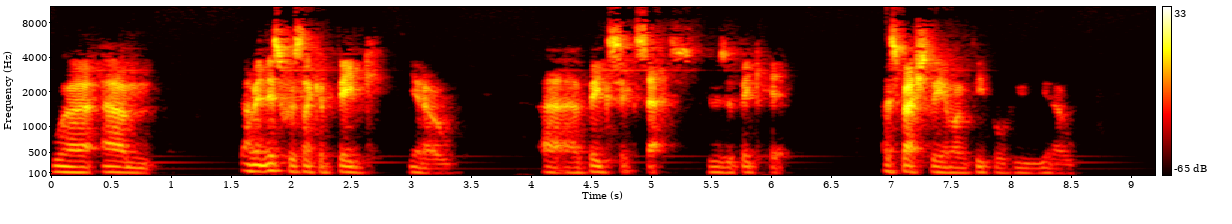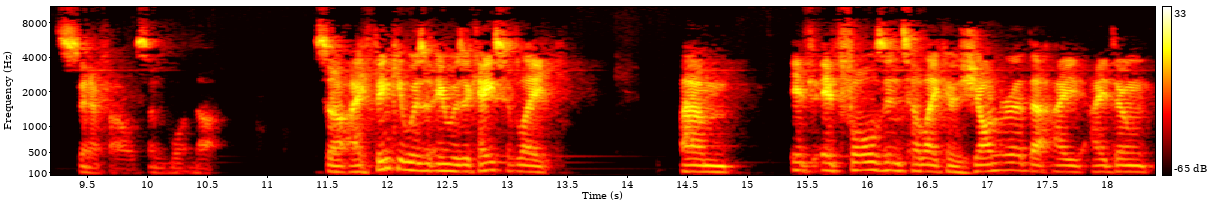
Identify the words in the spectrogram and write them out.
were, um, I mean, this was like a big, you know, uh, a big success. It was a big hit, especially among people who, you know, cinephiles and whatnot. So I think it was, it was a case of like, um, it, it falls into like a genre that I, I don't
